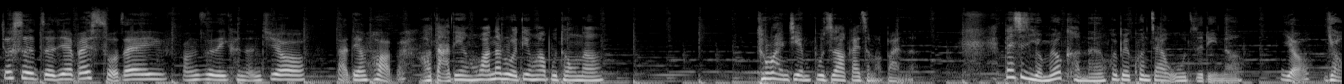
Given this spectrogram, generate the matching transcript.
就是直接被锁在房子里，可能就打电话吧。好，打电话。那如果电话不通呢？突然间不知道该怎么办了。但是有没有可能会被困在屋子里呢？有有，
